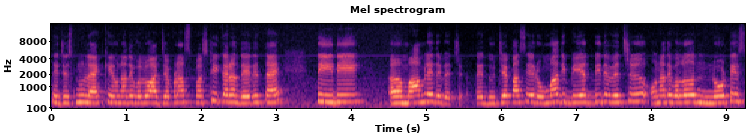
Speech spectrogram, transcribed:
ਤੇ ਜਿਸ ਨੂੰ ਲੈ ਕੇ ਉਹਨਾਂ ਦੇ ਵੱਲੋਂ ਅੱਜ ਆਪਣਾ ਸਪਸ਼ਟੀਕਰਨ ਦੇ ਦਿੱਤਾ ਹੈ। ਧੀ ਦੀ ਮਾਮਲੇ ਦੇ ਵਿੱਚ ਤੇ ਦੂਜੇ ਪਾਸੇ ਰੋਮਾ ਦੀ ਬੇਅਦਬੀ ਦੇ ਵਿੱਚ ਉਹਨਾਂ ਦੇ ਵੱਲੋਂ ਨੋਟਿਸ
